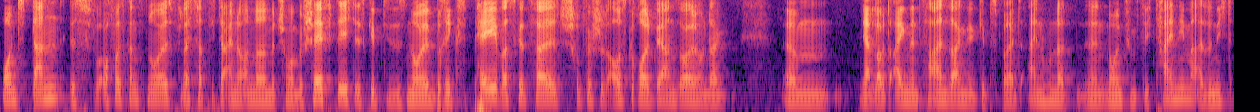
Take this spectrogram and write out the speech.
Und dann ist auch was ganz Neues, vielleicht hat sich der eine oder andere damit schon mal beschäftigt. Es gibt dieses neue BRICS Pay, was jetzt halt Schritt für Schritt ausgerollt werden soll. Und da ähm, ja, laut eigenen Zahlen sagen, gibt es bereits 159 Teilnehmer, also nicht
